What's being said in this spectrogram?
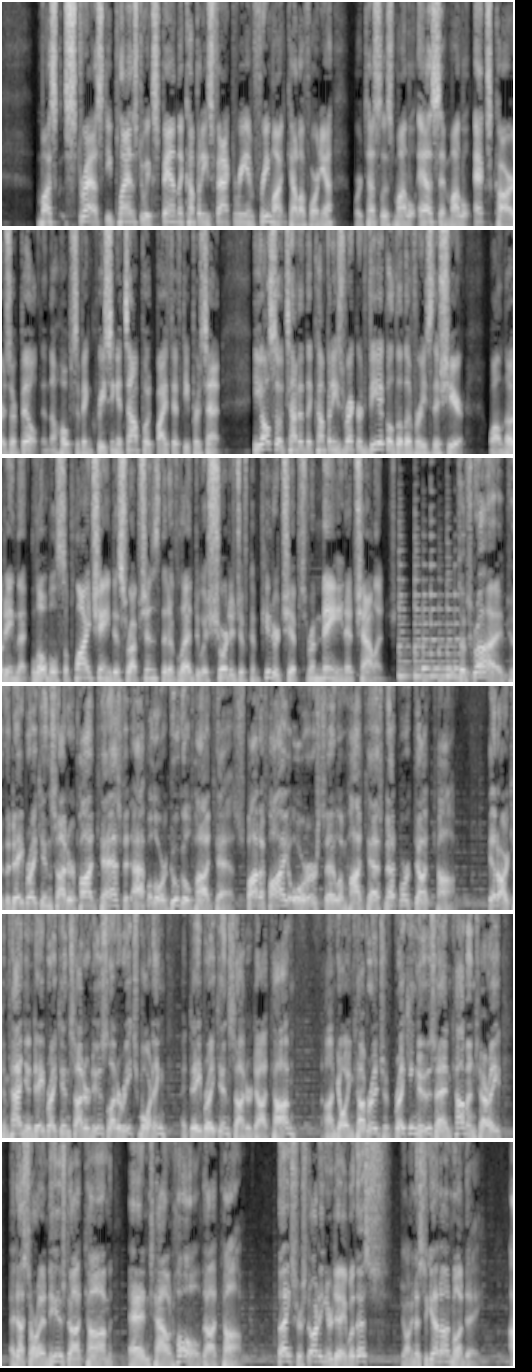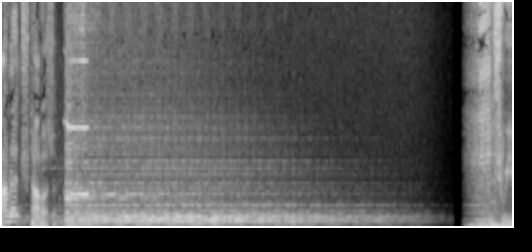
Musk stressed he plans to expand the company's factory in Fremont, California, where Tesla's Model S and Model X cars are built in the hopes of increasing its output by 50%. He also touted the company's record vehicle deliveries this year while noting that global supply chain disruptions that have led to a shortage of computer chips remain a challenge. Subscribe to the Daybreak Insider podcast at Apple or Google Podcasts, Spotify, or SalemPodcastNetwork.com. Get our companion Daybreak Insider newsletter each morning at DaybreakInsider.com. Ongoing coverage of breaking news and commentary at SRNNews.com and TownHall.com. Thanks for starting your day with us. Join us again on Monday. I'm Rich Thomason.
